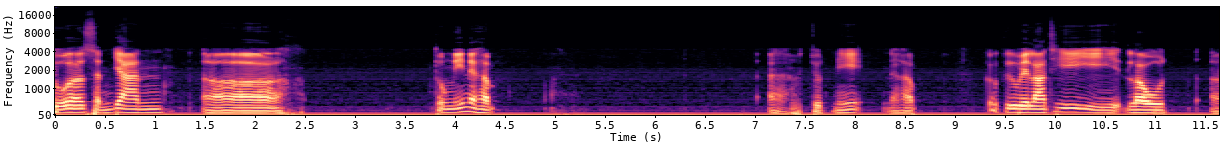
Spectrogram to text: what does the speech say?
ตัวสัญญาณตรงนี้นะครับจุดนี้นะครับ ก็คือเวลาที่เราเอ่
